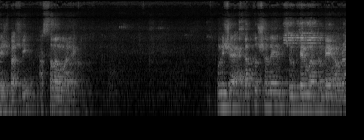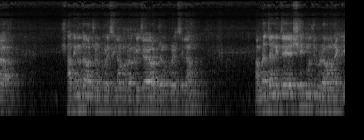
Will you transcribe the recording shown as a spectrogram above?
দেশবাসী, আসসালামু আলাইকুম। উনিশশো একাত্তর সালে যুদ্ধের মাধ্যমে আমরা স্বাধীনতা অর্জন করেছিলাম, আমরা বিজয় অর্জন করেছিলাম। আমরা জানি যে শেখ মুজিবুর রহমান একটি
